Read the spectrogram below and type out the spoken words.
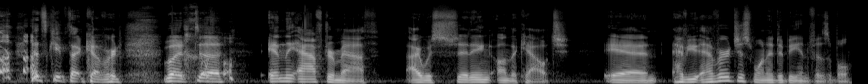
Let's keep that covered. But uh, in the aftermath, I was sitting on the couch, and have you ever just wanted to be invisible?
